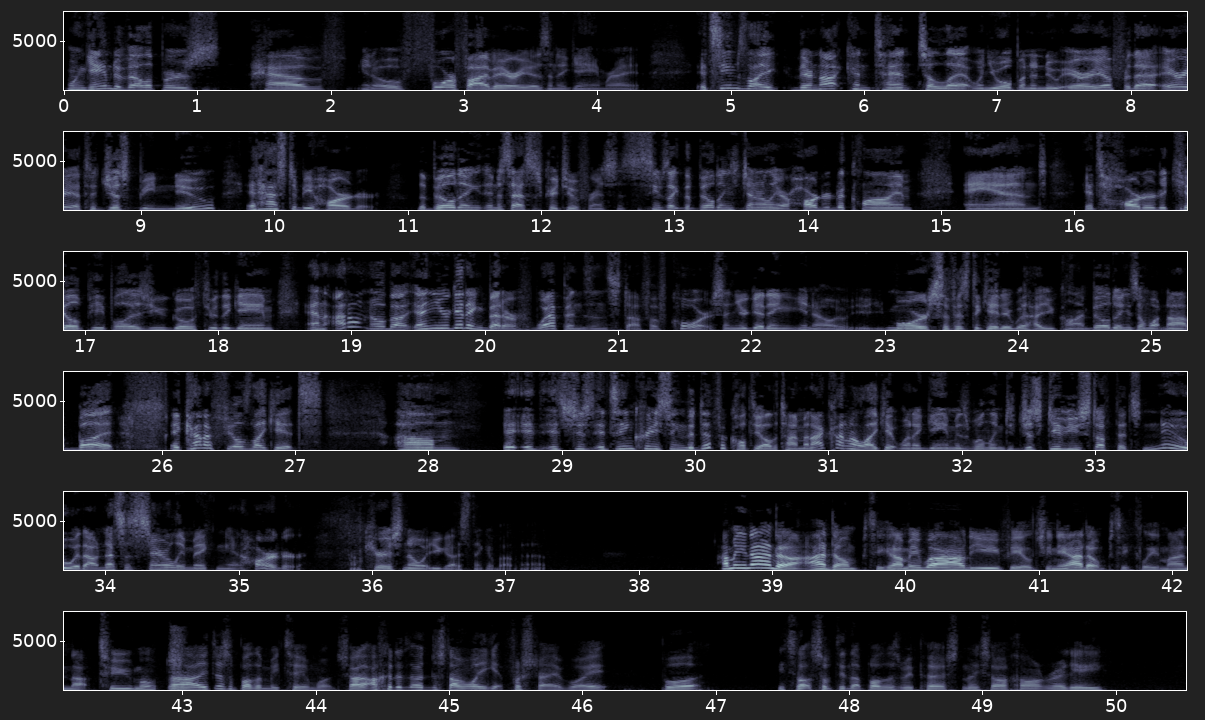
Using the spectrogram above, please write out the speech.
when game developers have you know four or five areas in a game, right? It seems like they're not content to let when you open a new area for that area to just be new. It has to be harder. The building in Assassin's Creed 2, for instance, it seems like the buildings generally are harder to climb, and it's harder to kill people as you go through the game. And I don't know about, and you're getting better weapons and stuff, of course, and you're getting, you know, more sophisticated with how you climb buildings and whatnot. But it kind of feels like it's, um, it, it, it's just it's increasing the difficulty all the time, and I kind of like it when a game is willing to just give you stuff that's new without necessarily making it harder. I'm curious to know what you guys think about that. I mean, I don't, I don't particularly. I mean, well, how do you feel, Chinny? I don't particularly mind that too much. No, it doesn't bother me too much. I, I could understand why you get frustrated by it, but it's not something that bothers me personally, so I can't really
